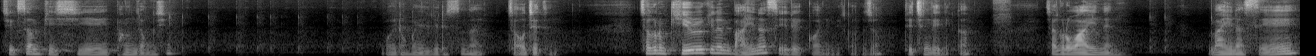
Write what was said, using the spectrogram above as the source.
직선 BC의 방정식 뭐 이런 거 일일이 쓰나요? 자 어쨌든 자 그럼 기울기는 마이너스 1일 거 아닙니까? 그죠? 대칭되니까 자 그럼 y는 마이너스의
